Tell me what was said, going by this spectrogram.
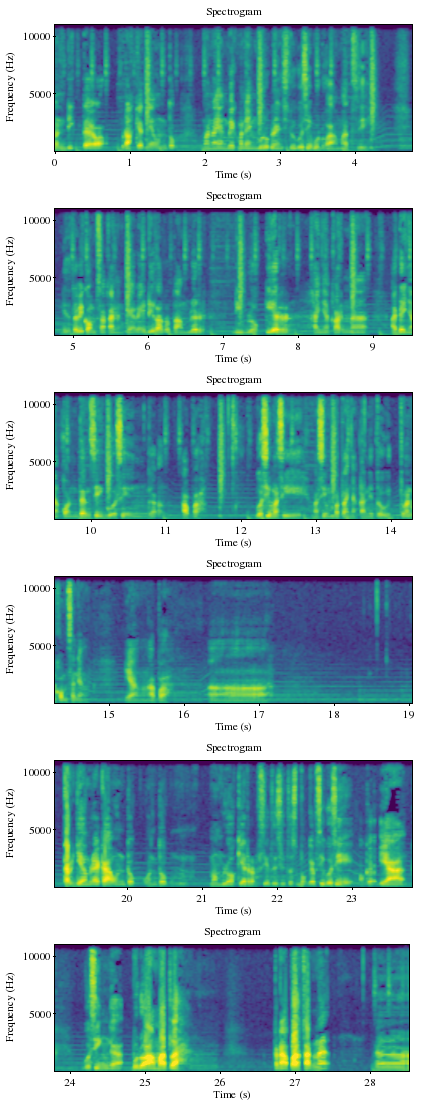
mendikte rakyatnya untuk mana yang baik mana yang buruk. Dan situ gue sih bodo amat sih. Gitu. Tapi kalau misalkan kayak Reddit atau Tumblr diblokir hanya karena adanya konten sih gue sih nggak apa gue sih masih masih mempertanyakan itu. Cuman kalau misalnya yang yang apa uh, kerja mereka untuk untuk memblokir situs-situs bokep sih gue sih oke okay, ya gue sih nggak bodoh amat lah. Kenapa? Karena uh,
